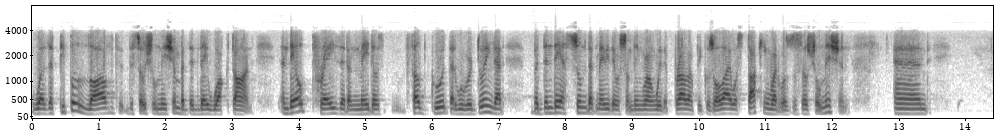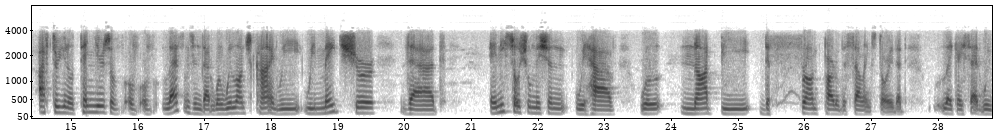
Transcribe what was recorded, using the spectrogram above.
was that people loved the social mission, but then they walked on, and they all praised it and made us felt good that we were doing that. But then they assumed that maybe there was something wrong with the product because all I was talking about was the social mission. And after you know 10 years of, of, of lessons in that, when we launched Kind, we we made sure that any social mission we have will not be the front part of the selling story. That, like I said, we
